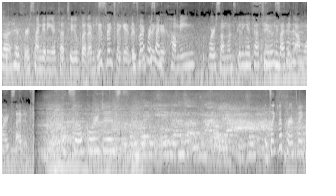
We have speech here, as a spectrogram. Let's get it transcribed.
Not her first time getting a tattoo, but I'm just. It's my second. It's, it's my, my first second. time coming where someone's getting a tattoo, second so I think I'm more excited. It's so gorgeous. It's like the perfect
